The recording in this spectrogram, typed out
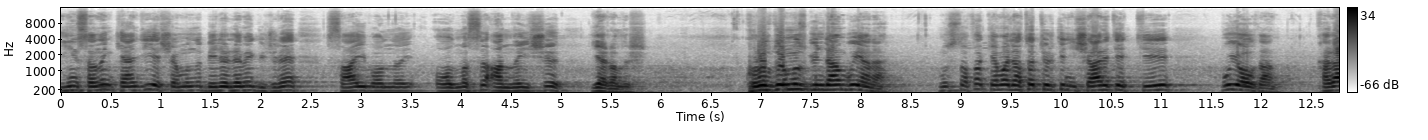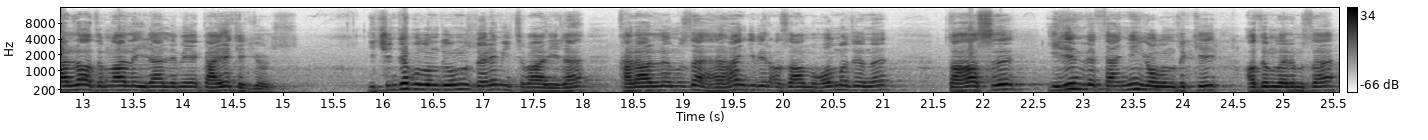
insanın kendi yaşamını belirleme gücüne sahip olma- olması anlayışı yer alır. Kurulduğumuz günden bu yana Mustafa Kemal Atatürk'ün işaret ettiği bu yoldan kararlı adımlarla ilerlemeye gayret ediyoruz. İçinde bulunduğumuz dönem itibariyle kararlılığımızda herhangi bir azalma olmadığını, dahası ilim ve fennin yolundaki adımlarımıza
